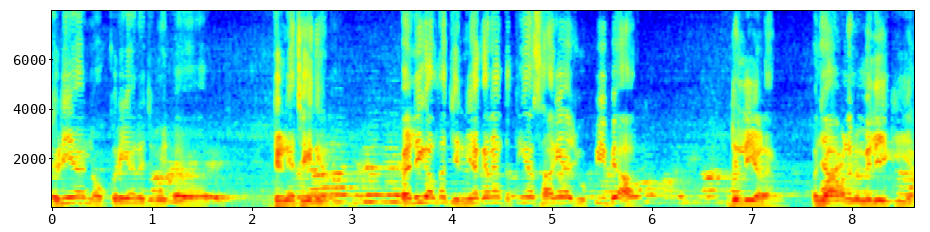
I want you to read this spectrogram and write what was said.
ਜਿਹੜੀਆਂ ਨੌਕਰੀਆਂ ਨੇ ਜਿਵੇਂ ਅਹ, ਦੇਣੀਆਂ ਚਾਹੀਦੀਆਂ ਨੇ। ਪਹਿਲੀ ਗੱਲ ਤਾਂ ਜਿੰਨੀਆਂ ਕਹਿੰਦੇ ਦਿੱਤੀਆਂ ਸਾਰੀਆਂ ਯੂਪੀ ਬਿਹਾਰ ਦਿੱਲੀ ਵਾਲਿਆਂ ਨੂੰ। ਪੰਜਾਬ ਵਾਲਿਆਂ ਨੂੰ ਮਿਲੀ ਕੀ ਆ?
